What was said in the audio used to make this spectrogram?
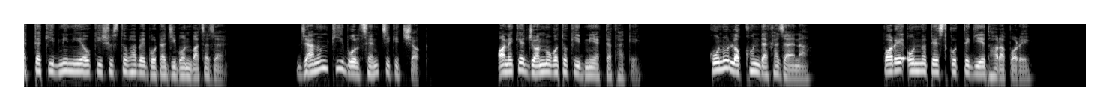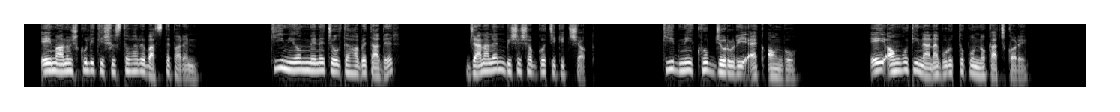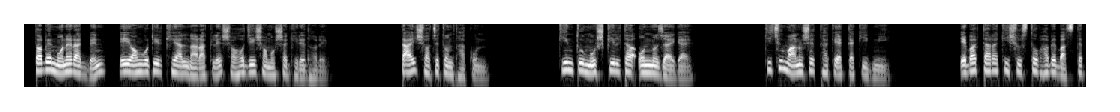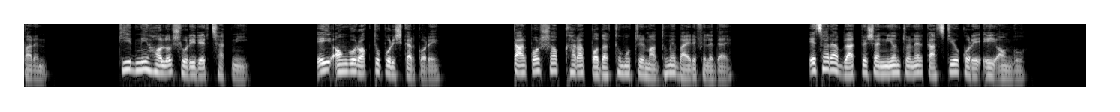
একটা কিডনি নিয়েও কি সুস্থভাবে গোটা জীবন বাঁচা যায়? জানুন কি বলছেন চিকিৎসক। অনেকের জন্মগত কিডনি একটা থাকে। কোনো লক্ষণ দেখা যায় না। পরে অন্য টেস্ট করতে গিয়ে ধরা পড়ে। এই মানুষগুলি কি সুস্থভাবে বাঁচতে পারেন? কি নিয়ম মেনে চলতে হবে তাদের? জানালেন বিশেষজ্ঞ চিকিৎসক। কিডনি খুব জরুরি এক অঙ্গ। এই অঙ্গটি নানা গুরুত্বপূর্ণ কাজ করে। তবে মনে রাখবেন, এই অঙ্গটির খেয়াল না রাখলে সহজেই সমস্যা ঘিরে ধরে। তাই সচেতন থাকুন। কিন্তু মুশকিলটা অন্য জায়গায়। কিছু মানুষের থাকে একটা কিডনি। এবার তারা কি সুস্থভাবে বাঁচতে পারেন? কিডনি হল শরীরের ছাকনি। এই অঙ্গ রক্ত পরিষ্কার করে। তারপর সব খারাপ পদার্থ মূত্রের মাধ্যমে বাইরে ফেলে দেয়। এছাড়া ব্লাড প্রেশার নিয়ন্ত্রণের কাজটিও করে এই অঙ্গ।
